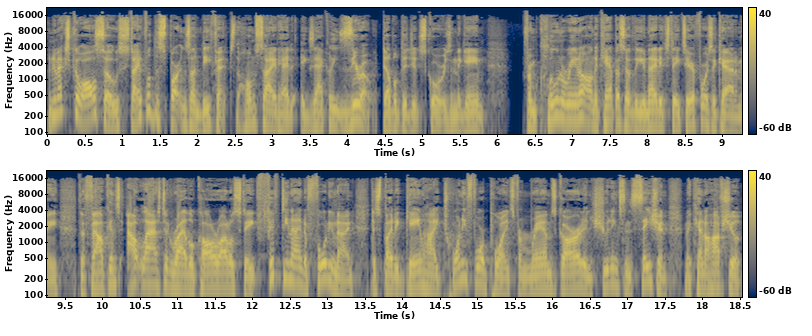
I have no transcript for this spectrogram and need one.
New Mexico also stifled the Spartans on defense. The home side had exactly zero double digit scores in the game. From Clune Arena on the campus of the United States Air Force Academy, the Falcons outlasted rival Colorado State 59 to 49 despite a game-high 24 points from Rams guard and shooting sensation McKenna Hofschild.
